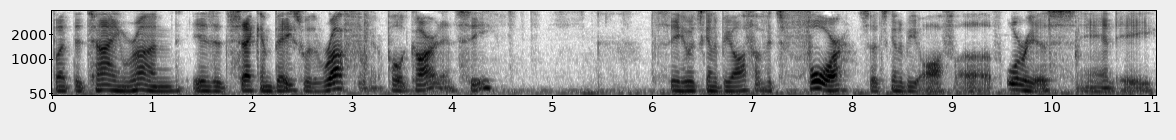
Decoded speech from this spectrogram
But the tying run is at second base with Ruf. We're to pull a card and see. See who it's to be off of. It's four, so it's to be off of Urias and a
